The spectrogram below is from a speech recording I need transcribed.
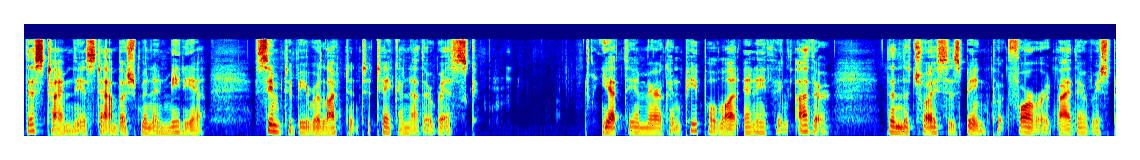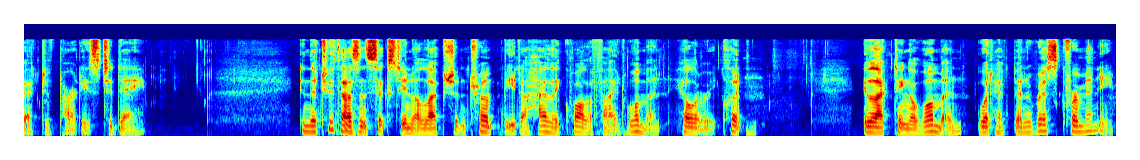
This time, the establishment and media seem to be reluctant to take another risk. Yet the American people want anything other than the choices being put forward by their respective parties today. In the 2016 election, Trump beat a highly qualified woman, Hillary Clinton. Electing a woman would have been a risk for many.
